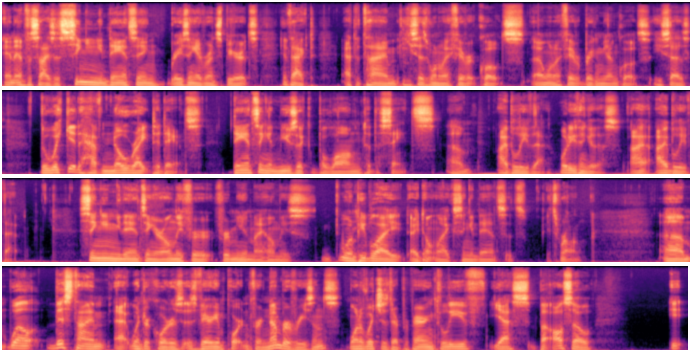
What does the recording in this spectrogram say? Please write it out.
and emphasizes singing and dancing, raising everyone's spirits. In fact, at the time, he says one of my favorite quotes, uh, one of my favorite Brigham Young quotes. He says, "The wicked have no right to dance. Dancing and music belong to the saints." Um, I believe that. What do you think of this? I, I believe that. Singing and dancing are only for, for me and my homies. When people I, I don't like sing and dance, it's it's wrong. Um, well, this time at winter quarters is very important for a number of reasons. One of which is they're preparing to leave, yes, but also it,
